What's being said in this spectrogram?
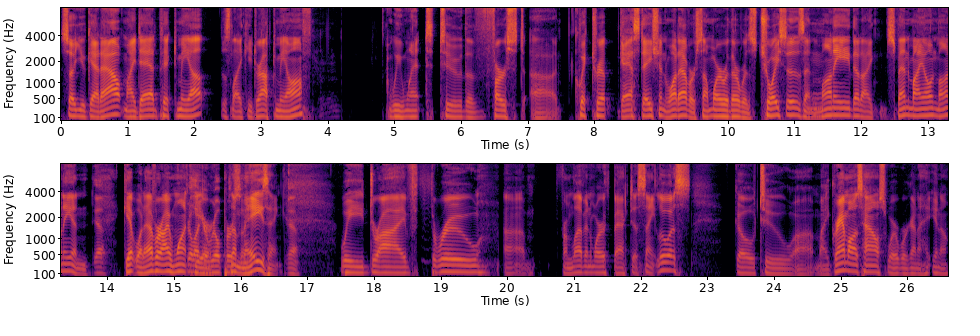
so you get out. My dad picked me up, just like he dropped me off. We went to the first uh, QuikTrip gas station, whatever, somewhere where there was choices and Mhm. money that I spend my own money and Yeah, get whatever I want Feel like a here. real person. It's amazing. yeah. We drive through um, from Leavenworth back to St. Louis. Go to uh, my grandma's house where we're gonna, you know,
